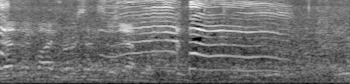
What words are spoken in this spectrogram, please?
Yeah, the five processes, yeah.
